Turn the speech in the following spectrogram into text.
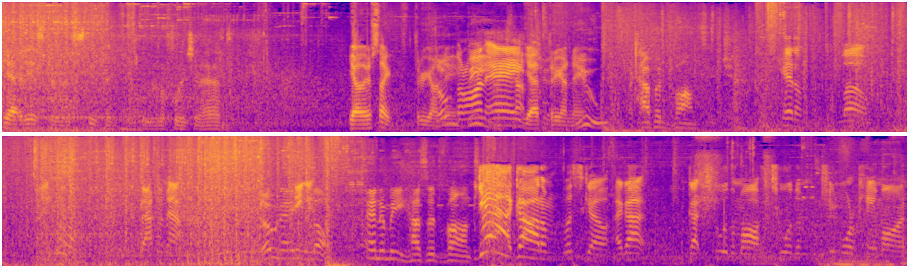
Yeah, it is kind of stupid. I'm gonna flinch it out. Yo, there's like three on Zone A. They're on A. captured. Yeah, three on A. You have advantage. Hit him low. Nice. Back him out. Zone Dang A it. lost. Enemy has advantage. Yeah, I got him. Let's go. I got got two of them off. Two of them, two more came on.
